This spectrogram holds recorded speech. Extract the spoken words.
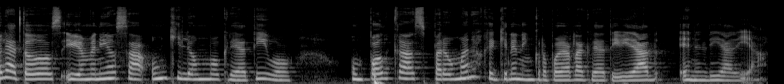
Hola a todos y bienvenidos a Un Quilombo Creativo, un podcast para humanos que quieren incorporar la creatividad en el día a día.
